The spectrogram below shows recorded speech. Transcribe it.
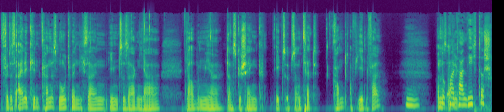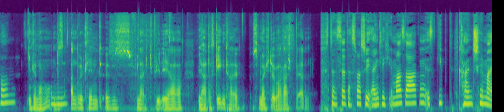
Für das eine Kind kann es notwendig sein, ihm zu sagen, ja, glaube mir, das Geschenk XYZ kommt auf jeden Fall. Hm. Und Guck das mal, andere, da liegt das schon. genau, und Mhm. das andere Kind ist es vielleicht viel eher, ja, das Gegenteil. Es möchte überrascht werden. Das ist ja das, was wir eigentlich immer sagen. Es gibt kein Schema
